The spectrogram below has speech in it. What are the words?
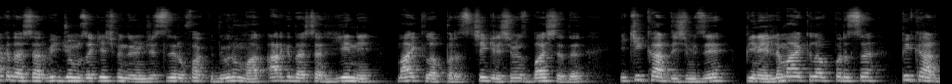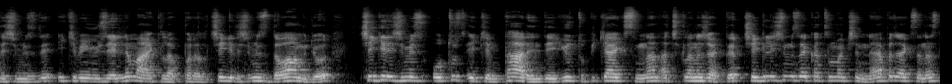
Arkadaşlar videomuza geçmeden önce sizlere ufak bir duyurum var. Arkadaşlar yeni MyClub parası çekilişimiz başladı. İki kardeşimize 1050 MyClub parası, bir kardeşimizde 2150 MyClub paralı çekilişimiz devam ediyor. Çekilişimiz 30 Ekim tarihinde YouTube hikaye kısmından açıklanacaktır. Çekilişimize katılmak için ne yapacaksınız?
